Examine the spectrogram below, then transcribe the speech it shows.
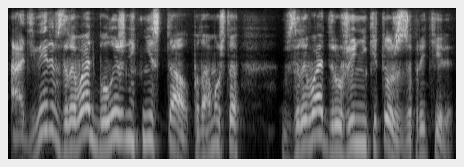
А дверь взрывать булыжник не стал, потому что взрывать дружинники тоже запретили.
